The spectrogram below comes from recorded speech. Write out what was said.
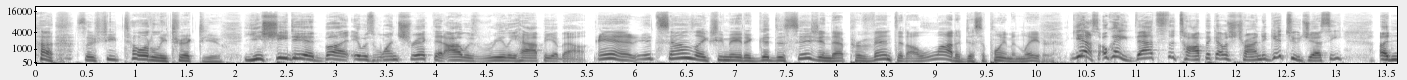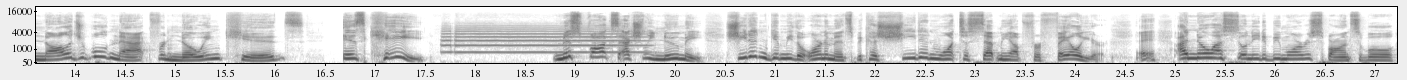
so she totally tricked you. yeah, she did, but it was one trick that I was really happy about. And it sounds like she made a good decision that prevented a lot of disappointment later. Yes, okay, that's the topic I was trying to get to, Jesse. A knowledgeable knack for knowing kids is key. Miss Fox actually knew me. She didn't give me the ornaments because she didn't want to set me up for failure. Eh, I know I still need to be more responsible,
